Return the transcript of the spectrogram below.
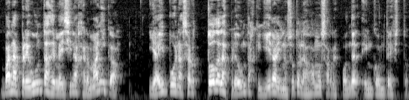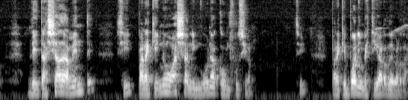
Van a preguntas de medicina germánica y ahí pueden hacer todas las preguntas que quieran y nosotros las vamos a responder en contexto, detalladamente, ¿sí? para que no haya ninguna confusión, ¿sí? para que puedan investigar de verdad.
